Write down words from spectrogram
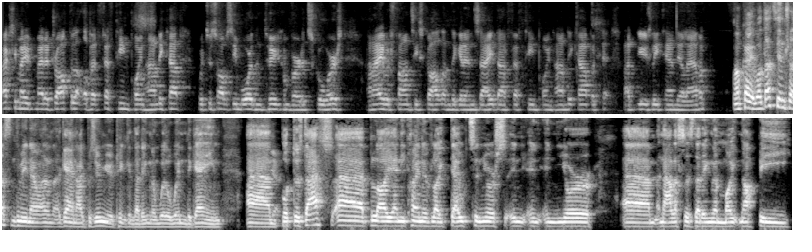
actually might, might have dropped a little bit, 15 point handicap, which is obviously more than two converted scores. And I would fancy Scotland to get inside that 15 point handicap at, at usually 10 to 11. Okay, well, that's interesting to me now. And again, I presume you're thinking that England will win the game. Um, yeah. But does that uh, belie any kind of like doubts in your in in, in your um, analysis that England might not be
